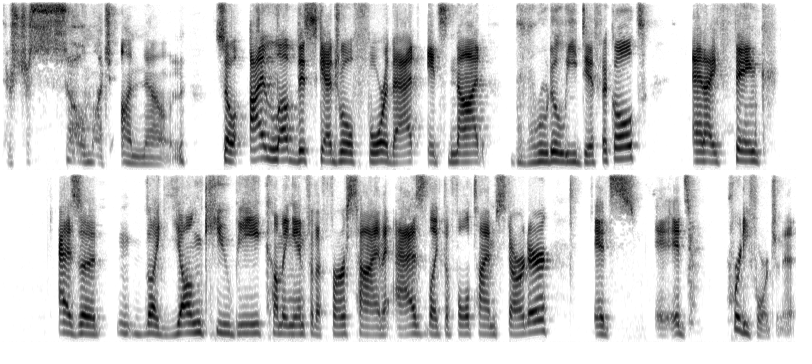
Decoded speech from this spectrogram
there's just so much unknown. So i love this schedule for that. It's not brutally difficult. And i think as a like young qb coming in for the first time as like the full-time starter it's it's pretty fortunate.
